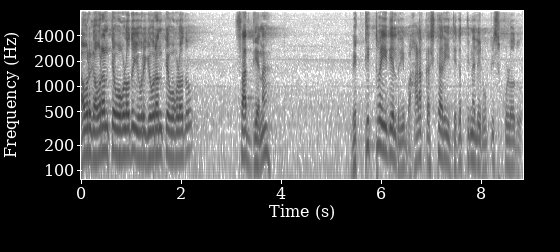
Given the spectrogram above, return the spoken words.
ಅವ್ರಿಗೆ ಅವರಂತೆ ಹೊಗಳೋದು, ಇವ್ರಿಗೆ ಇವರಂತೆ ಹೊಗಳೋದು ಸಾಧ್ಯನಾ? ವ್ಯಕ್ತಿತ್ವ ಇದೆಯಲ್ರಿ, ಬಹಳ ಕಷ್ಟ ರೀ ಜಗತ್ತಿನಲ್ಲಿ ರೂಪಿಸಿಕೊಳ್ಳೋದು.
